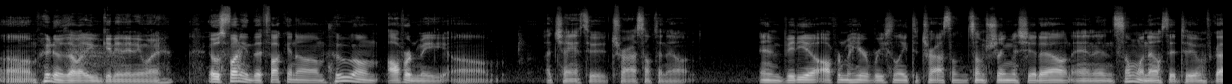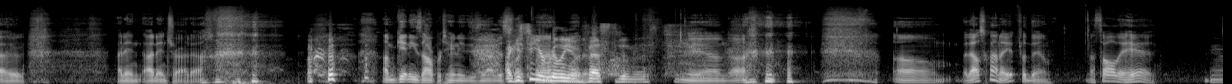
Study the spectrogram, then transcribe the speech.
Um, who knows how I even get in anyway? It was funny. The fucking um, who um offered me um a chance to try something out. Nvidia offered me here recently to try some some streaming shit out, and then someone else did too. I forgot who. I didn't. I didn't try it out. I'm getting these opportunities now. Just I can like, see you're really invested in this. Yeah, I'm not. um, but that was kind of it for them. That's all they had. Yeah,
